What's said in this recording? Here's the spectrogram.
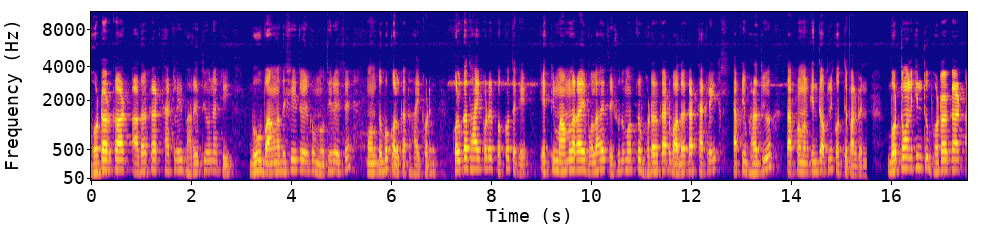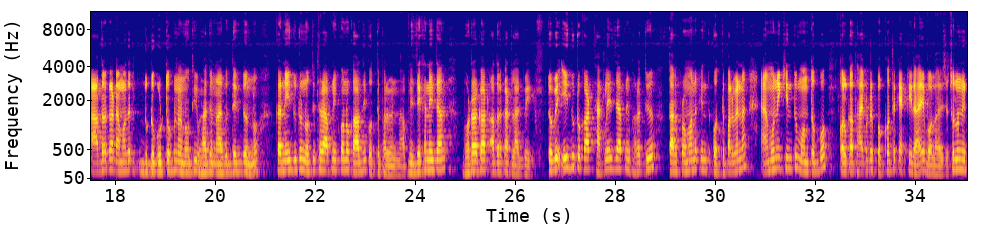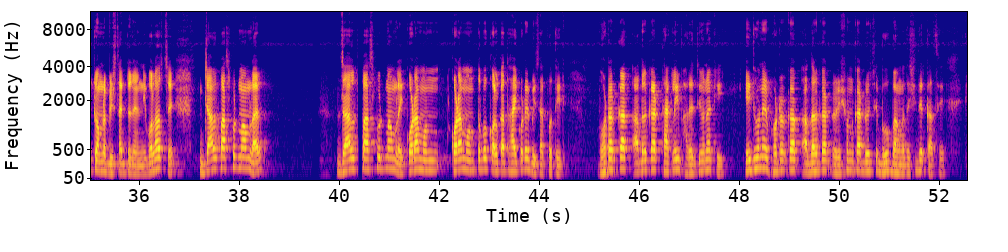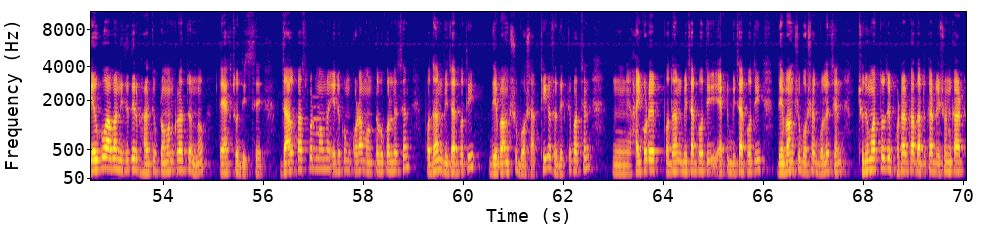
Voter card, Aadhaar card থাকলেই ভারতীয় নাকি বহু বাংলাদেশেই তো এরকম নথি রয়েছে, মন্তব্য কলকাতা হাইকোর্টে। কলকাতা হাইকোর্টের পক্ষ থেকে একটি মামলা রায় বলা হয়েছে, শুধুমাত্র ভোটার কার্ড বা আধার কার্ড থাকলেই আপনি ভারতীয়, তার প্রমাণ কিন্তু আপনি করতে পারবেন। বর্তমানে কিন্তু ভোটার কার্ড, আধার কার্ড আমাদের দুটো গুরুত্বপূর্ণ নথি ভারতীয় নাগরিকদের জন্য। কারণ এই দুটো নথি ছাড়া আপনি কোনো কাজই করতে পারবেন না। আপনি যেখানেই যান, ভোটার কার্ড, আধার কার্ড লাগবেই। তবে এই দুটো কার্ড থাকলেই যে আপনি ভারতীয়, তার প্রমাণও কিন্তু করতে পারবেন না। এমনই কিন্তু মন্তব্য কলকাতা হাইকোর্টের পক্ষ থেকে একটি রায়ে বলা হয়েছে। চলুন একটু আমরা বিস্তারিত জেনে নিই। বলা হচ্ছে, জাল পাসপোর্ট মামলার জাল পাসপোর্ট মামলায় কড়া মন, কড়া মন্তব্য কলকাতা হাইকোর্টের বিচারপতির। ভোটার কার্ড, আধার কার্ড থাকলেই ভারতীয় নাকি? এই ধরনের voter card, Aadhaar card, ration card রয়েছে বহু বাংলাদেশিদের কাছে। কেউ কেউ আবার নিজেদের ভারতীয় প্রমাণ করার জন্য ট্যাক্সও দিচ্ছে। জাল পাসপোর্ট মামলা এরকম কড়া মন্তব্য করেছেন প্রধান বিচারপতি দেবাংশু বসাক। ঠিক আছে, দেখতে পাচ্ছেন? হাইকোর্টের প্রধান বিচারপতি, একটা বিচারপতি দেবাংশু বসাক বলেছেন, শুধুমাত্র যে voter card, Aadhaar card, ration card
